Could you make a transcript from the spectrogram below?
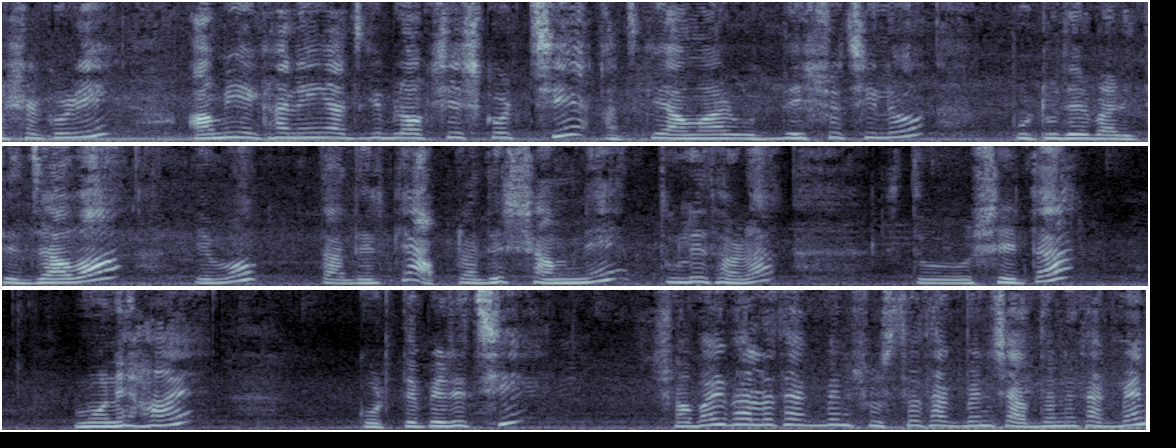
আশা করি আমি এখানেই আজকে ব্লগ শেষ করছি। আজকে আমার উদ্দেশ্য ছিল পুটুদের বাড়িতে যাওয়া এবং তাদেরকে আপনাদের সামনে তুলে ধরা। তো সেটা মনে হয় করতে পেরেছি। সবাই ভালো থাকবেন, সুস্থ থাকবেন, সাবধানে থাকবেন।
